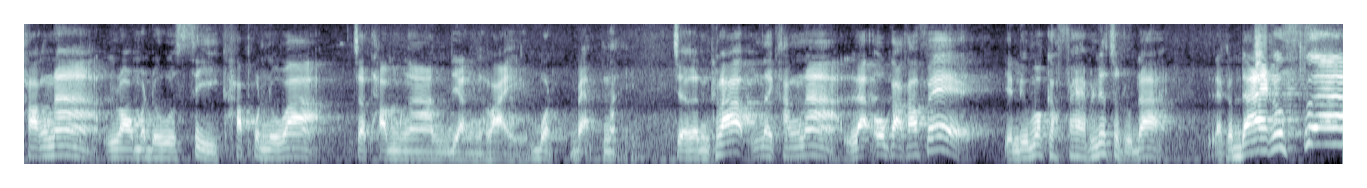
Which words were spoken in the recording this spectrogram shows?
ครั้งหน้าลองมาดู 4คัพกันดูว่าจะทำงานอย่างไรบทแบบไหน เจอกันครับในครั้งหน้าและโอกาสคาเฟ่อย่าลืมว่ากาแฟเป็นเรื่องสดดูได้ แล้วก็ได้ก็ซ่า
